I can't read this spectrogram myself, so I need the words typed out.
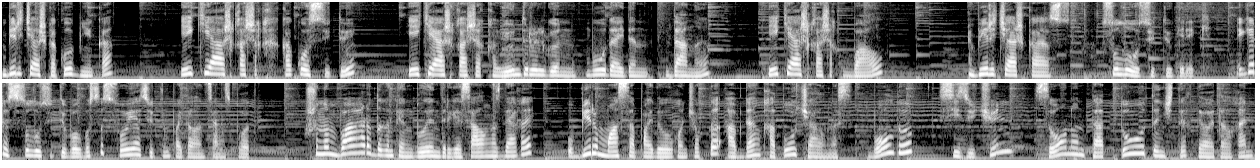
бир чашка клубника эки аш кашык кокос сүтү эки аш кашык өндүрүлгөн буудайдын даны эки аш кашык бал бир чашка сулуу сүтү керек. Эгер сулуу сүтү болбосо соя сүтүн пайдалансаңыз болот. Ушунун баардыгын тең блендерге салыңыз дагы бир масса пайда болгончокто абдан катуу чалыңыз болду сиз үчүн сонун таттуу тынчтык деп аталган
